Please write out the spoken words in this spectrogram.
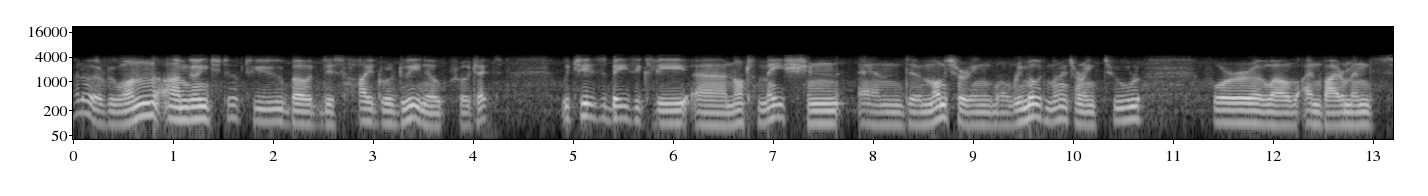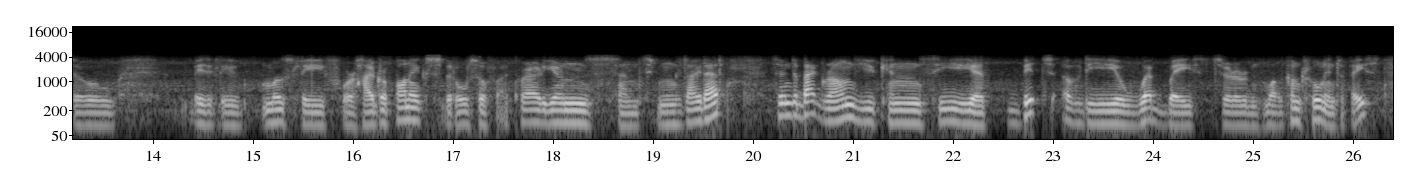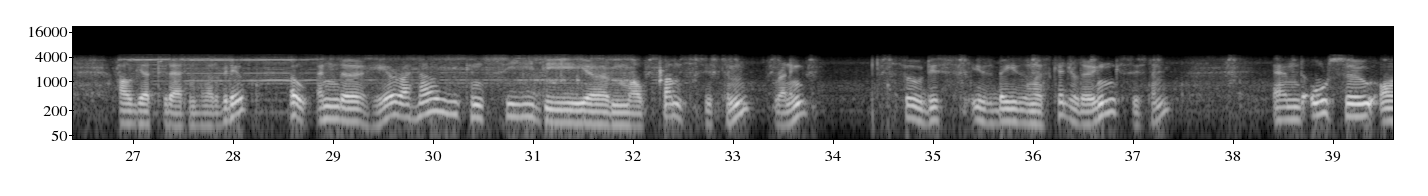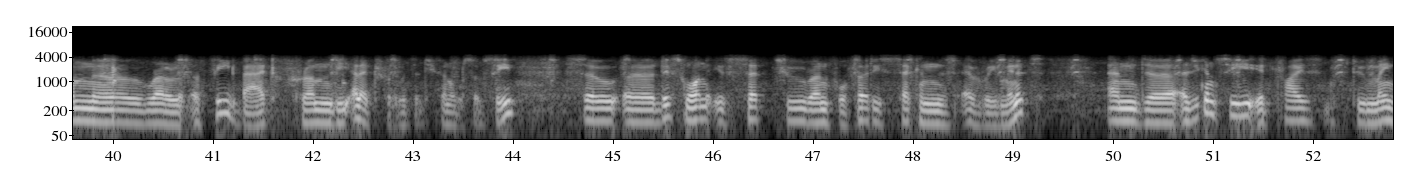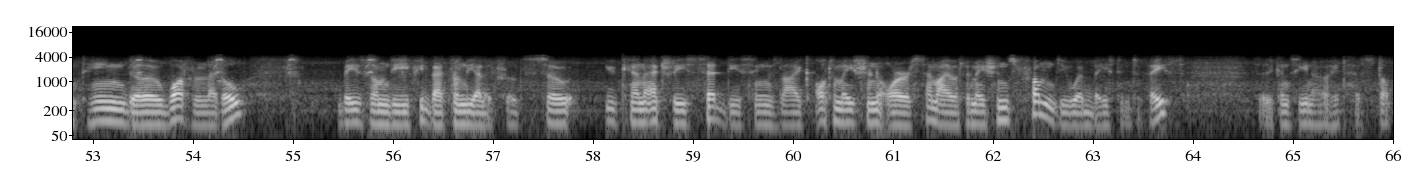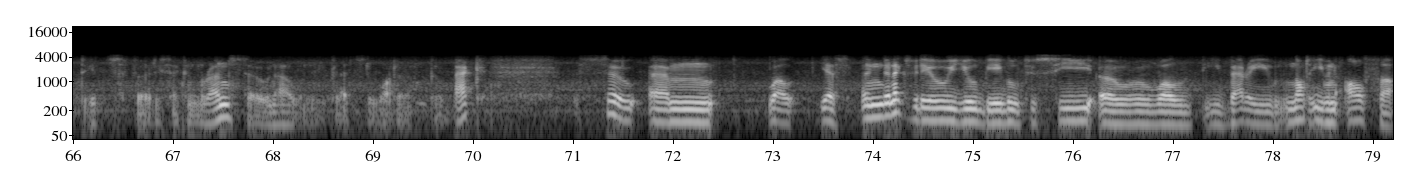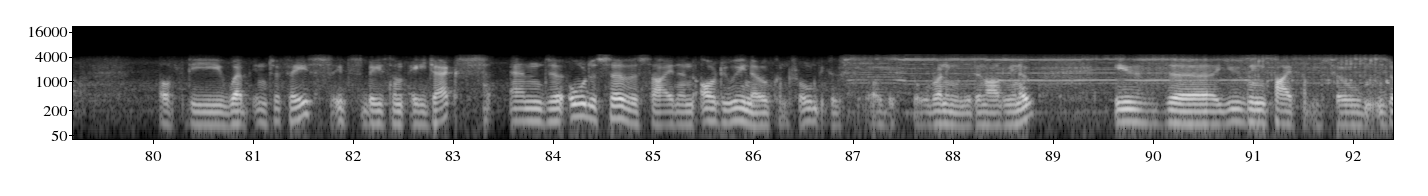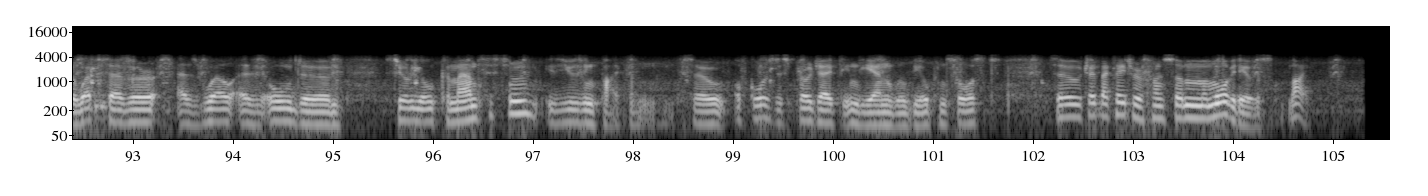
Hello everyone, I'm going to talk to you about this Hydroduino project, which is basically an automation and monitoring, well, remote monitoring tool for, well, environments, so basically mostly for hydroponics, but also for aquariums and things like that. So in the background you can see a bit of the web-based, uh, well, control interface. I'll get to that in another video. Oh, and uh, here right now you can see the um, well, pump system running. So this is based on a scheduling system and also on uh, well a feedback from the electrodes that you can also see. So uh, this one is set to run for 30 seconds every minute and uh, as you can see it tries to maintain the water level based on the feedback from the electrodes. So you can actually set these things like automation or semi-automations from the web-based interface. So you can see now it has stopped its 30 second run, so now it lets the water go back. So, um, well, yes, in the next video you'll be able to see, uh, well, the very, not even alpha of the web interface. It's based on Ajax and uh, all the server side and Arduino control because all this is all running with an Arduino is uh, using Python. So the web server as well as all the serial command system is using Python. So of course this project in the end will be open sourced. So check back later for some more videos. Bye.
